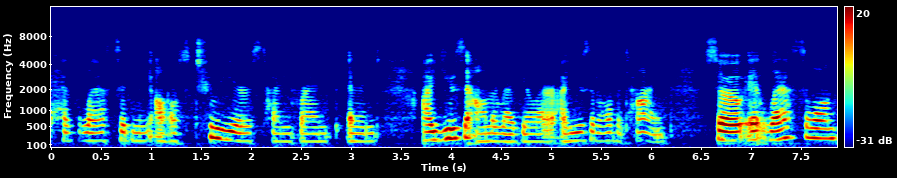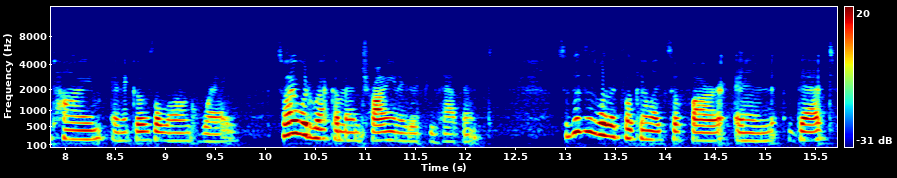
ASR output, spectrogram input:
has lasted me almost two years, tiny friends, and I use it on the regular. I use it all the time. So it lasts a long time and it goes a long way. So I would recommend trying it if you haven't. So this is what it's looking like so far, and that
